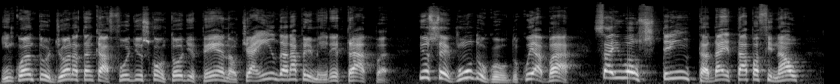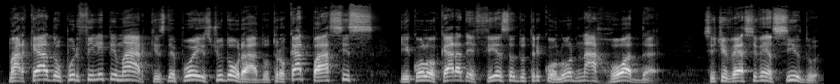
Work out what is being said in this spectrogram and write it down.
enquanto Jonathan Cafu descontou de pênalti ainda na primeira etapa. E o segundo gol do Cuiabá saiu aos 30 da etapa final, marcado por Felipe Marques, depois de o Dourado trocar passes e colocar a defesa do tricolor na roda. Se tivesse vencido,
